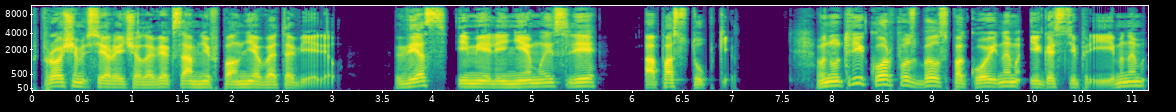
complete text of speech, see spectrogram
Впрочем, серый человек сам не вполне в это верил. Вес имели не мысли, а поступки. Внутри корпус был спокойным и гостеприимным,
